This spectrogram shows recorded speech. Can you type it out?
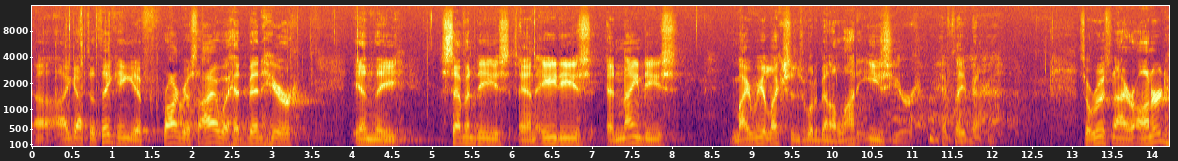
Uh, I got to thinking if Progress Iowa had been here in the 70s and 80s and 90s, my reelections would have been a lot easier if they'd been here. So Ruth and I are honored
